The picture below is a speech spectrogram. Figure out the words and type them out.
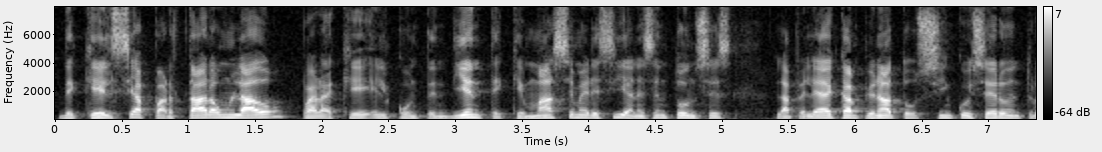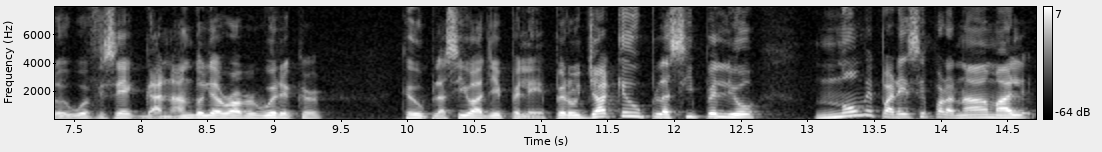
de que él se apartara a un lado para que el contendiente que más se merecía en ese entonces la pelea de campeonato 5 y 0 dentro de UFC, ganándole a Robert Whittaker, que Duplessis vaya y pelee. Pero ya que Duplessis peleó, no me parece para nada mal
